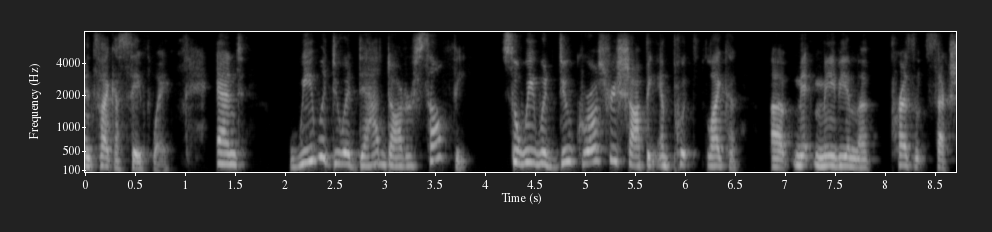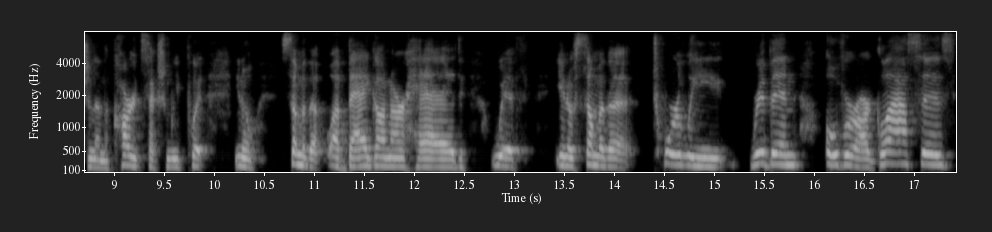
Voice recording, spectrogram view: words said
It's like a Safeway. And we would do a dad daughter selfie. So we would do grocery shopping and put like a, uh, maybe in the present section and the card section we put you know some of the a bag on our head with you know some of the twirly ribbon over our glasses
